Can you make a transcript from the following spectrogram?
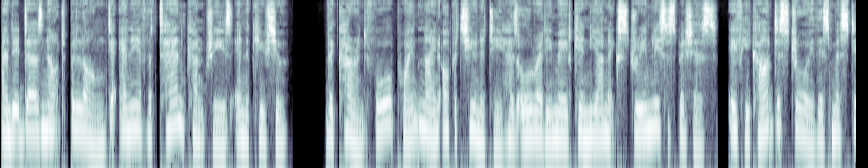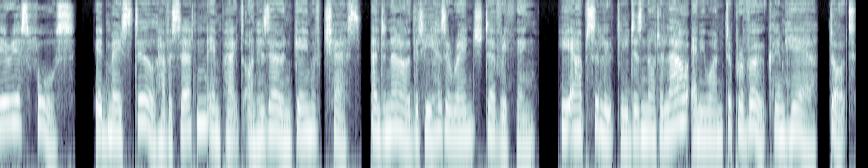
and it does not belong to any of the ten countries in the Kyushu. The current 4.9 opportunity has already made Kinyan extremely suspicious. If he can't destroy this mysterious force, it may still have a certain impact on his own game of chess. And now that he has arranged everything, he absolutely does not allow anyone to provoke him here. Dot.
